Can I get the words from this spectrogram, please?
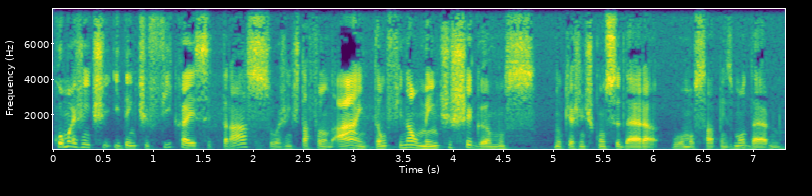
como a gente identifica esse traço, a gente está falando, ah, então finalmente chegamos no que a gente considera o Homo sapiens moderno.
